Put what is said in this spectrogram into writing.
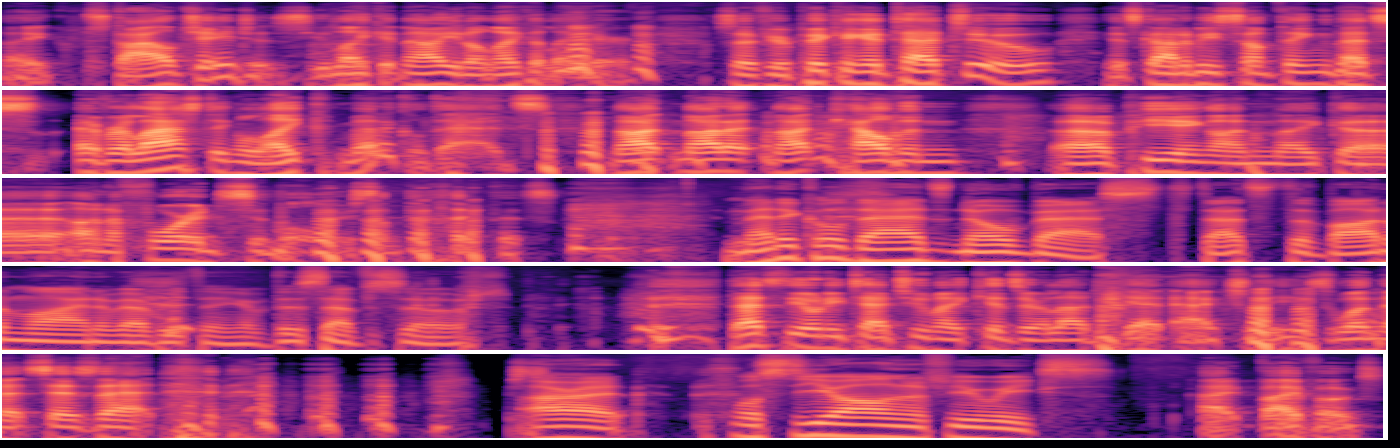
like style changes. You like it now, you don't like it later. so if you're picking a tattoo, it's got to be something that's everlasting, like medical dads, not not a, not Calvin uh, peeing on like uh, on a Ford symbol or something like this. Medical dads know best. That's the bottom line of everything of this episode. That's the only tattoo my kids are allowed to get. Actually, is one that says that. All right. We'll see you all in a few weeks. all right, bye, folks.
